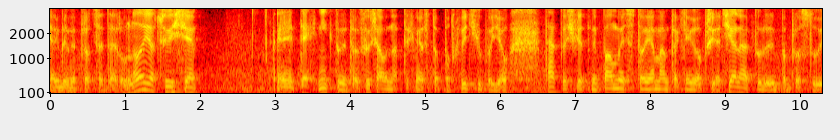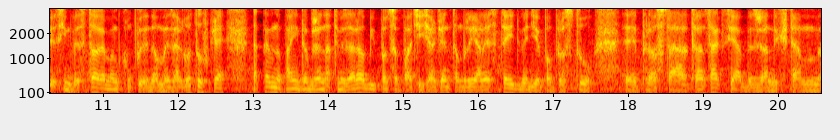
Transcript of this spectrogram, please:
jak gdyby procederu. No i oczywiście E, technik, który to słyszał, natychmiast to podchwycił, powiedział, tak, to świetny pomysł, to ja mam takiego przyjaciela, który po prostu jest inwestorem, on kupuje domy za gotówkę, na pewno pani dobrze na tym zarobi, po co płacić agentom real estate, będzie po prostu e, prosta transakcja, bez żadnych tam e,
